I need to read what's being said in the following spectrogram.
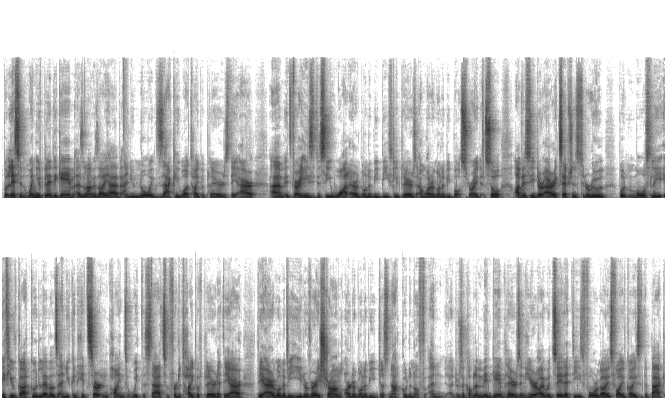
But listen, when you've played the game as long as I have and you know exactly what type of players they are, um, it's very easy to see what are going to be beastly players and what are going to be busts, right? So obviously there are exceptions to the rule, but mostly if you've got good levels and you can hit certain points with the stats for the type of player that they are, they are going to be either very strong or they're going to be just not good enough. And uh, there's a couple of mid-game players in here. I would say that these four guys, five guys at the back,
